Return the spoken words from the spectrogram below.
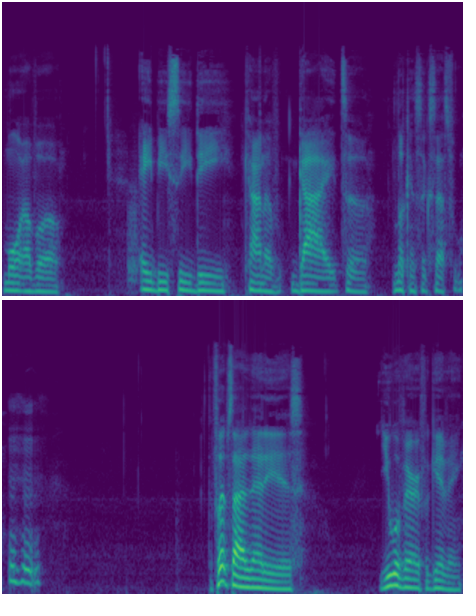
more of a A B C D kind of guide to looking successful. mm-hmm. The flip side of that is you were very forgiving.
